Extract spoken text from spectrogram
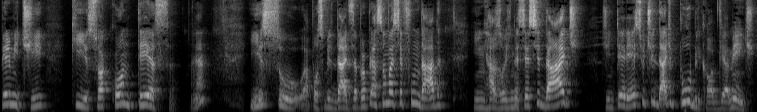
permitir que isso aconteça. Né? Isso, a possibilidade de desapropriação vai ser fundada em razões de necessidade, de interesse e utilidade pública, obviamente,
